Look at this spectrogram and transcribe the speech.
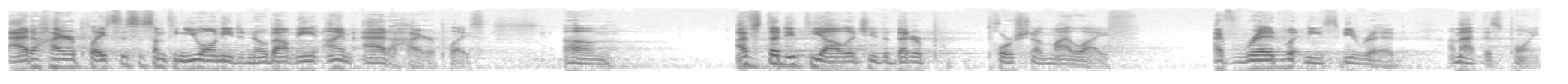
at a higher place. This is something you all need to know about me. I'm at a higher place. Um, I've studied theology the better portion of my life. I've read what needs to be read. I'm at this point.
